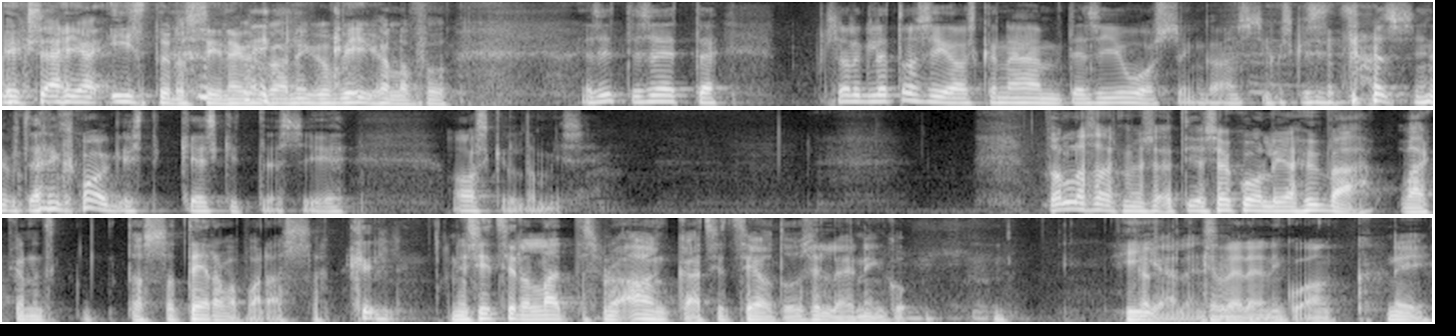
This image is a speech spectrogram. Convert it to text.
yksi äijä istunut siinä koko niin viikonloppu? Ja sitten se, että se oli kyllä tosi hauska nähdä, miten se juosi sen kanssa, koska sitten taas siinä pitää niin oikeasti keskittyä siihen askeltamiseen. Tuolla saisi myös, että jos joku on liian hyvä, vaikka nyt tuossa tervapadassa, Kyllä. niin sitten sillä laittaa semmoinen ankka, että sitten se joutuu silleen niin kuin hiiailen. Kävelee niin kuin ankka. Niin.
